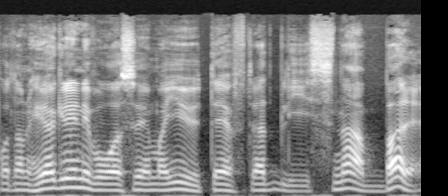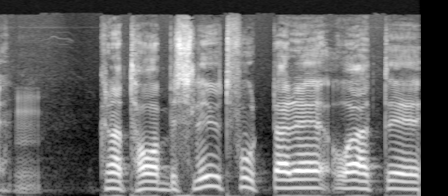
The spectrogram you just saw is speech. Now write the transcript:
på någon högre nivå så är man ju ute efter att bli snabbare. Mm kunna ta beslut fortare och att eh,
